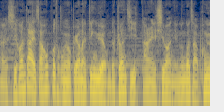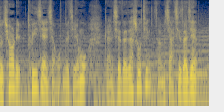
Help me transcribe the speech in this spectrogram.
呃，喜欢大爷杂货铺的朋友，别忘了订阅我们的专辑。当然，也希望您能够在朋友圈里推荐一下我们的节目。感谢大家收听，咱们下期再见。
